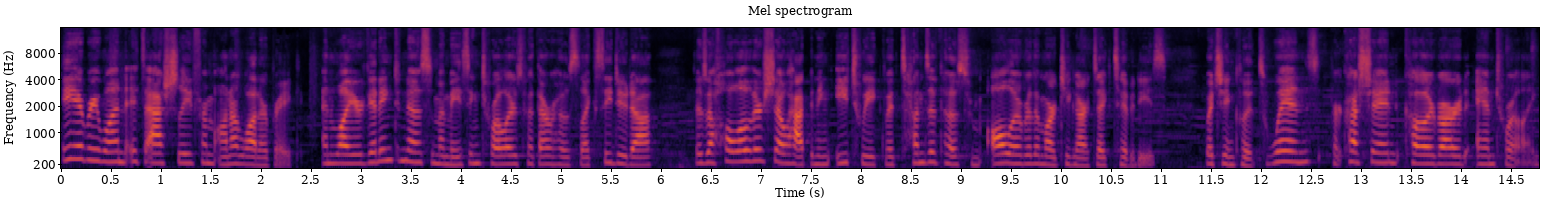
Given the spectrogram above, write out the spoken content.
Hey everyone, it's Ashlee from On A Water Break. And while you're getting to know some amazing twirlers with our host Lexi Duda, there's a whole other show happening each week with tons of hosts from all over the marching arts activities, which includes winds, percussion, color guard, and twirling.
